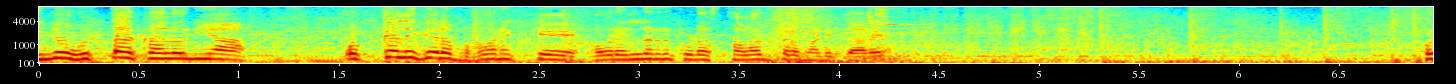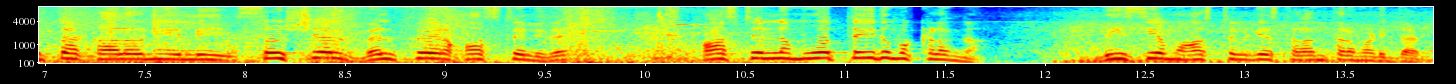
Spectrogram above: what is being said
ಇನ್ನು ಹುತ್ತ ಕಾಲೋನಿಯ ಒಕ್ಕಲಿಗರ ಭವನಕ್ಕೆ ಅವರೆಲ್ಲರನ್ನು ಕೂಡ ಸ್ಥಳಾಂತರ ಮಾಡಿದ್ದಾರೆ. ಹುತ್ತ ಕಾಲೋನಿಯಲ್ಲಿ ಸೋಷಿಯಲ್ ವೆಲ್ಫೇರ್ ಹಾಸ್ಟೆಲ್ ಇದೆ. ಹಾಸ್ಟೆಲ್ನ ಮೂವತ್ತೈದು ಮಕ್ಕಳನ್ನು ಡಿ ಸಿ ಎಂ ಹಾಸ್ಟೆಲ್ಗೆ ಸ್ಥಳಾಂತರ ಮಾಡಿದ್ದಾರೆ.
